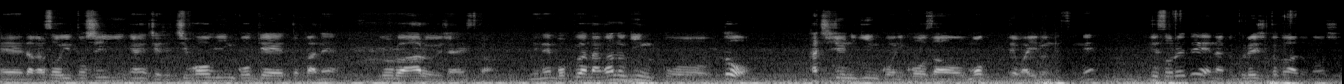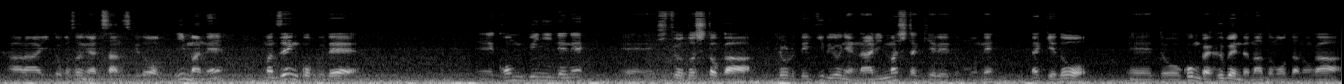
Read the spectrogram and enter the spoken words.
えー、だからそういう都市、違う違う、地方銀行系とかね、いろいろあるじゃないですか。でね、僕は長野銀行と82銀行に口座を持ってはいるんですよね。で、それでなんかクレジットカードの支払いとかそういうのやってたんですけど、今ね、まあ、全国で、えー、コンビニでね、引き落としとかいろいろできるようにはなりましたけれどもね。だけど、えっ、ー、と、今回不便だなと思ったのが、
